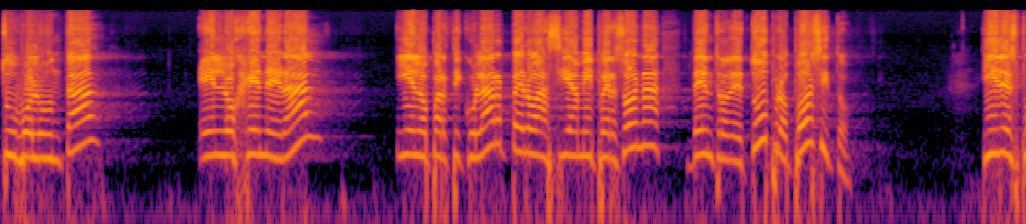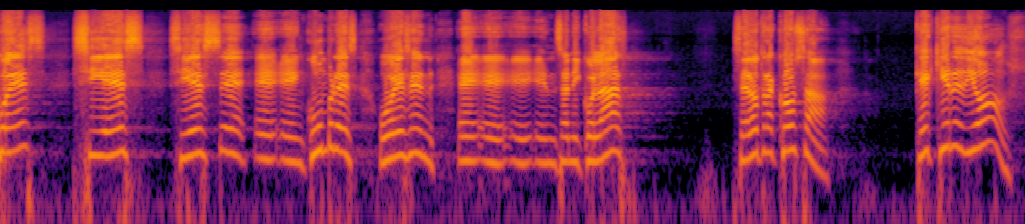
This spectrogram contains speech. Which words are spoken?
tu voluntad en lo general y en lo particular, pero hacia mi persona dentro de tu propósito. Y después, si es, si es eh, eh, en Cumbres o es en, eh, en San Nicolás, será otra cosa. ¿Qué quiere Dios?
